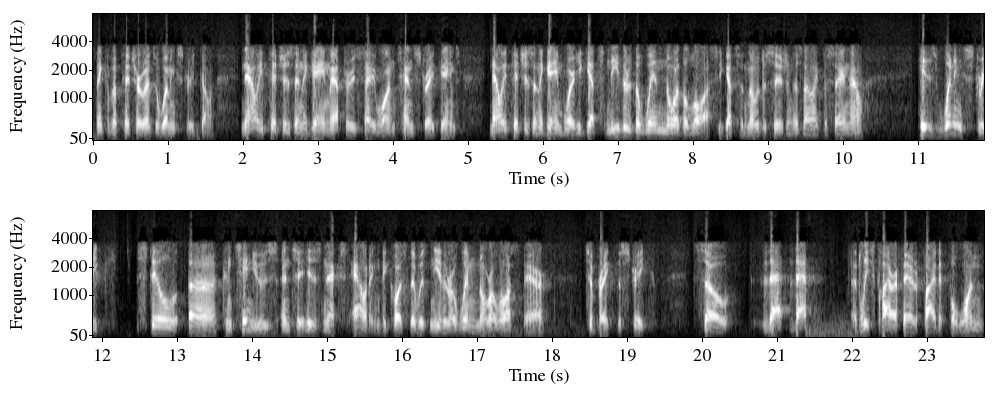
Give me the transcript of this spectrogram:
Think of a pitcher who has a winning streak going. Now he pitches in a game after he say won ten straight games. Now he pitches in a game where he gets neither the win nor the loss. He gets a no decision, as I like to say now. His winning streak still uh, continues into his next outing because there was neither a win nor a loss there to break the streak. So that that at least clarified it for one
